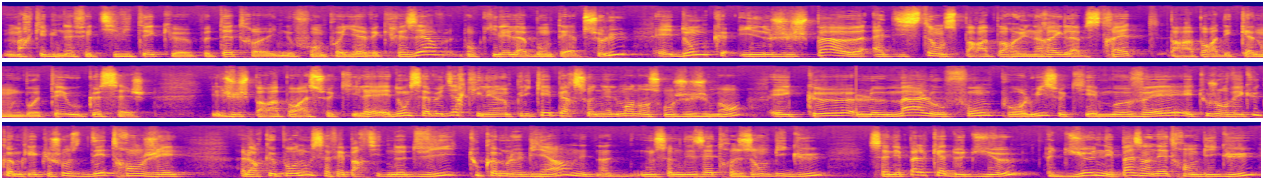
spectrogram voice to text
marqué d'une affectivité que peut-être euh, il nous faut employer avec réserve. Donc il est la bonté absolue. Et donc il ne juge pas euh, à distance par rapport à une règle abstraite, par rapport à des canons de beauté ou que sais-je. Il juge par rapport à ce qu'il est. Et donc ça veut dire qu'il est impliqué personnellement dans son jugement et que le mal, au fond, pour lui, ce qui est mauvais, est toujours vécu comme quelque chose d'étranger. Alors que pour nous, ça fait partie de notre vie, tout comme le bien. Nous sommes des êtres ambigus. Ce n'est pas le cas de Dieu. Dieu n'est pas un être ambigu.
